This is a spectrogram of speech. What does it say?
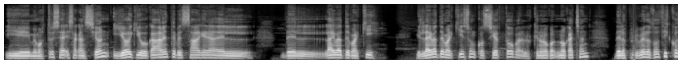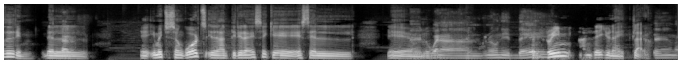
Y me mostró esa, esa canción y yo equivocadamente pensaba que era del, del Live at the Marquee. Y el Live at the Marquee es un concierto, para los que no, lo con- no cachan, de los primeros dos discos de Dream. Del eh, Images and Words y del anterior a ese, que es el... eh, El buena el Day. Dream and They Unite, claro. Una.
